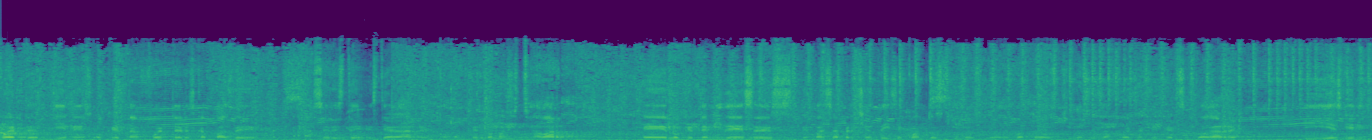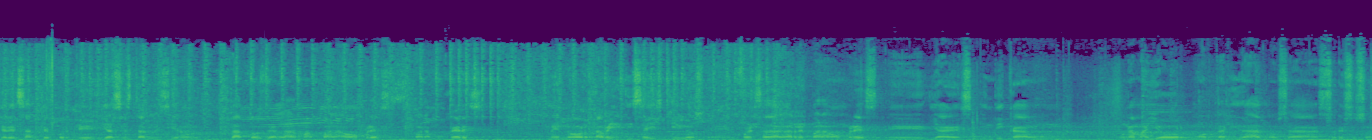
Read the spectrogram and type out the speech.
fuerte tienes o qué tan fuerte eres capaz de hacer este, este agarre común que tomas una barra. Eh, lo que te mide es, en base a presión, te dice cuántos kilos o de cuántos kilos es la fuerza que ejerce tu agarre. Y es bien interesante porque ya se establecieron datos de alarma para hombres y para mujeres. Menor a 26 kilos en fuerza de agarre para hombres eh, ya indica una mayor mortalidad, o sea, esos son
